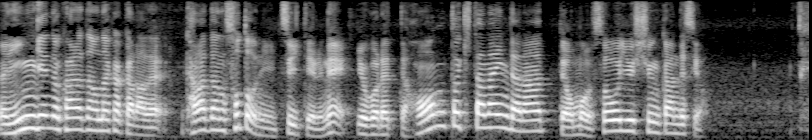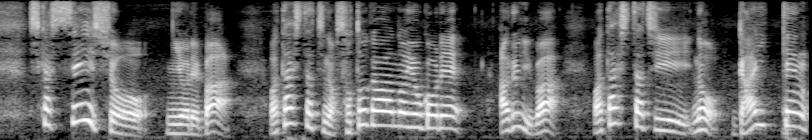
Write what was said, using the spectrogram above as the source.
人間の体の中から体の外についてるね汚れって本当汚いんだなって思う。そういう瞬間ですよ。しかし聖書によれば私たちの外側の汚れあるいは私たちの外見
